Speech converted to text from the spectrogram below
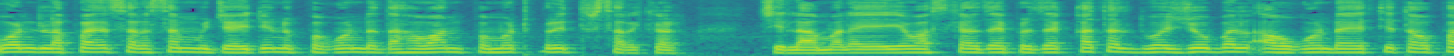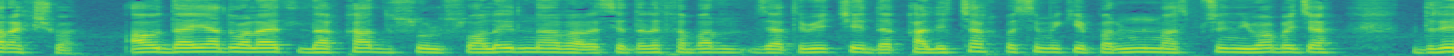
غونډې له پیل سره سم مجاهدینو په غونډه د هوان په مټ برید ترسره کړ چې له امله یې یو عسکر ځای پر ځای قتل، دوه ژوبل او غونډه یې تیت او پرک شوه. او د یاد ولایت د قادس ولسوالۍ نه رارسېدلی خبر زیاتوي چې د قالي چرخ په سیمه کې پرون ماسپښین یوه بجه درې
